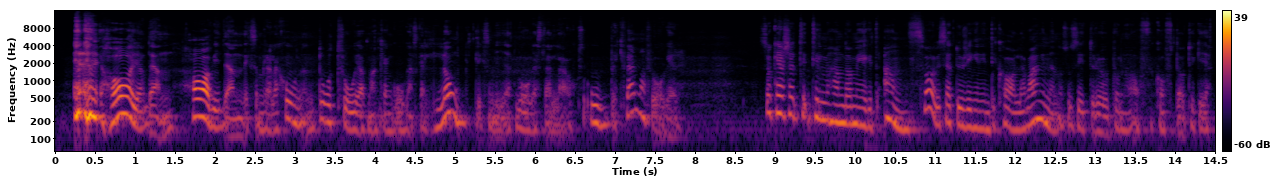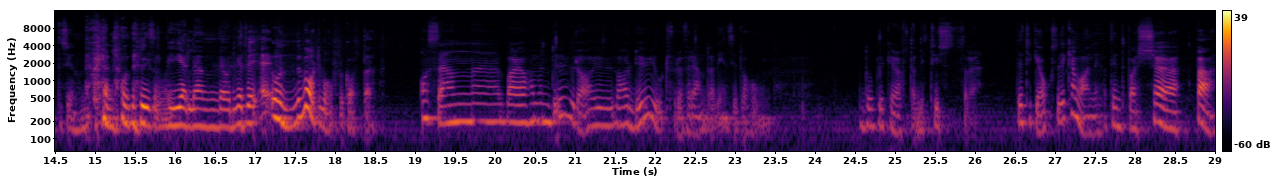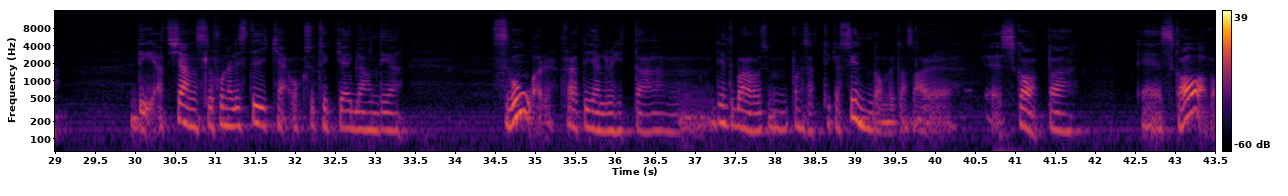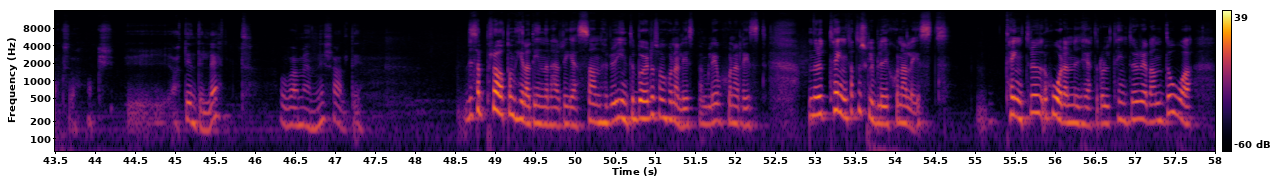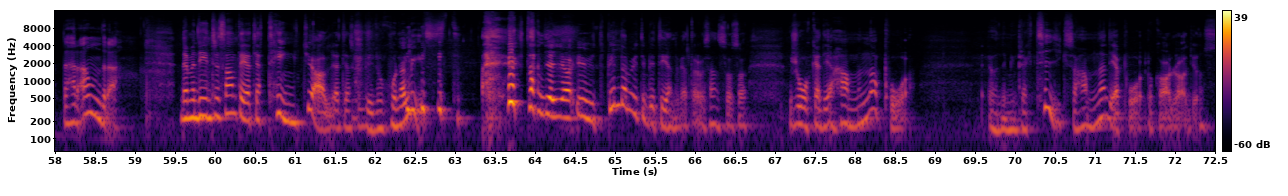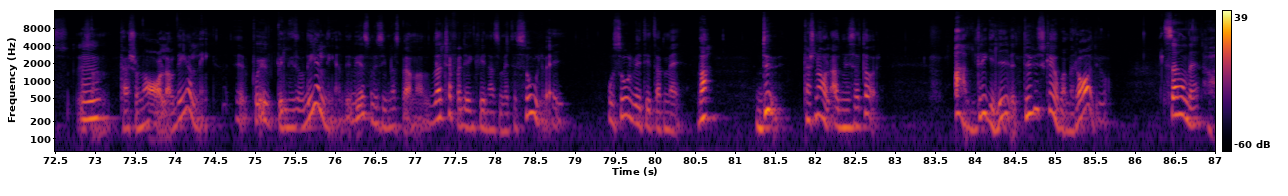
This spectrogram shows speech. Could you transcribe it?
har jag den, har vi den liksom relationen, då tror jag att man kan gå ganska långt liksom i att våga ställa också obekväma frågor. Så kanske till och med handlar om eget ansvar. Vi säger att du ringer in till Karlavagnen och så sitter du på en offerkofta och tycker jättesynd om dig själv och det är liksom elände och du vet, det är underbart att vara offerkofta. Och sen eh, bara, ja men du då, hur, vad har du gjort för att förändra din situation? Då brukar det ofta bli tyst sådär. Det tycker jag också det kan vara en att inte bara köpa det. Att känslojournalistik kan jag också tycka ibland är svår. För att det gäller att hitta, mm, det är inte bara att på något sätt tycka synd om utan snarare eh, skapa eh, skav också. Och eh, att det inte är lätt att vara människa alltid. Vi ska prata om hela din den här resan, hur du inte började som journalist men blev journalist. När du tänkte att du skulle bli journalist, tänkte du hårda nyheter eller tänkte du redan då det här andra? Nej men det intressanta är att jag tänkte ju aldrig att jag skulle bli någon journalist. Utan jag, jag utbildade mig till beteendevetare och sen så, så råkade jag hamna på under min praktik så hamnade jag på lokalradions liksom, mm. personalavdelning eh, på utbildningsavdelningen. Det är det som är så himla spännande. Där träffade jag en kvinna som heter Solveig. Och Solveig tittade på mig. Va? Du, personaladministratör? Aldrig i livet. Du ska jobba med radio. Sa hon det? Ja.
